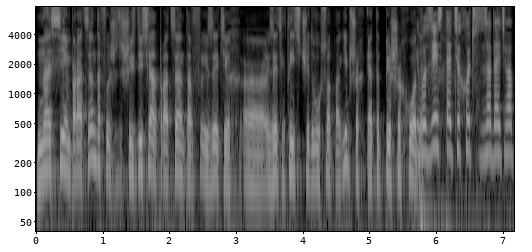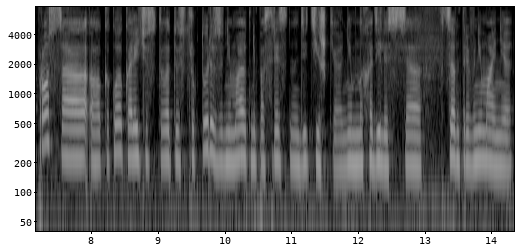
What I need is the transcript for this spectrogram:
на 7%, и 60% из этих, из этих 1200 погибших – это пешеходы. И вот здесь, кстати, хочется задать вопрос, а какое количество в этой структуре занимают непосредственно детишки? Они находились в центре внимания,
